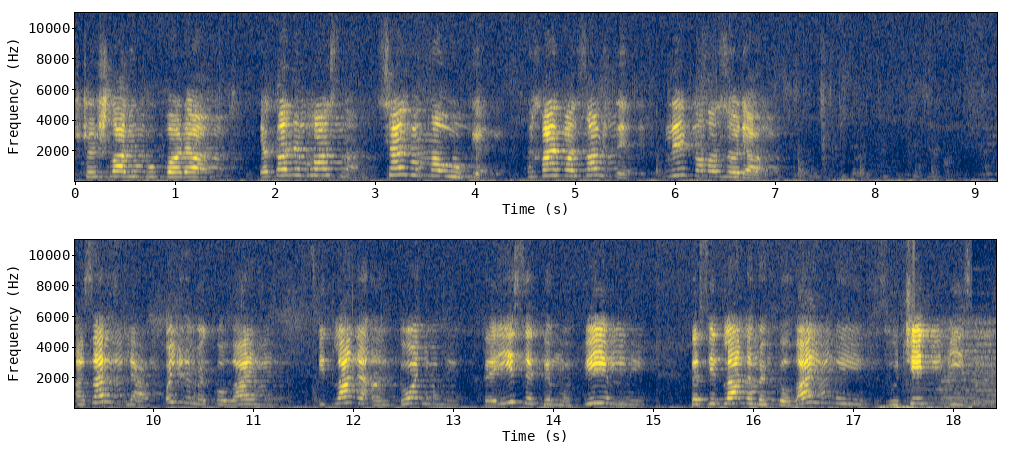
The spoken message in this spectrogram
що йшла від букваря, яка не вгасна, сяйвом науки, нехай вас завжди кликала зоря. А зараз для Ольги Миколаївни, Світлани Антонівни, Таїси Тимофіївни та Світлани Миколаївни звучить пісня.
